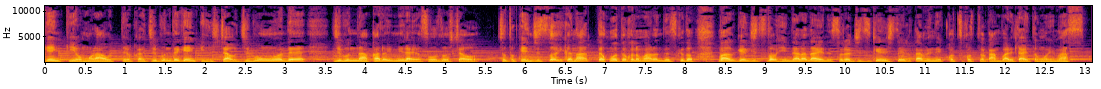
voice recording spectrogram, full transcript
元気をもらうっていうか自分で元気にしちゃう自分で自分の明るい未来を想像しちゃうちょっと現実逃避かなって思うところもあるんですけど、まあ現実逃避にならないようにそれを実現していくためにコツコツと頑張りたいと思います。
